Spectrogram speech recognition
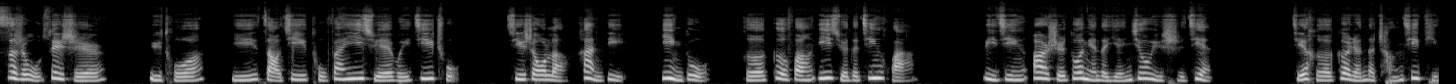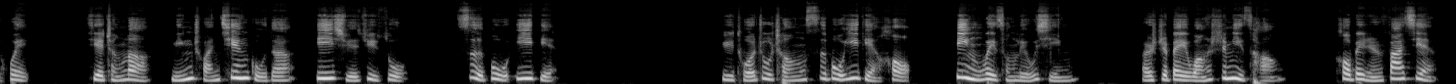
四十五岁时，宇陀以早期吐蕃医学为基础，吸收了汉地、印度和各方医学的精华，历经二十多年的研究与实践，结合个人的长期体会，写成了名传千古的医学巨著《四部医典》。宇陀著成《四部医典》后。并未曾流行，而是被王室秘藏，后被人发现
